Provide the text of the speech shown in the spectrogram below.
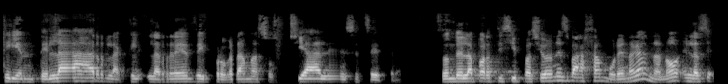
clientelar, la, red de programas sociales, etcétera. Donde la participación es baja, Morena gana, ¿no? En las,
